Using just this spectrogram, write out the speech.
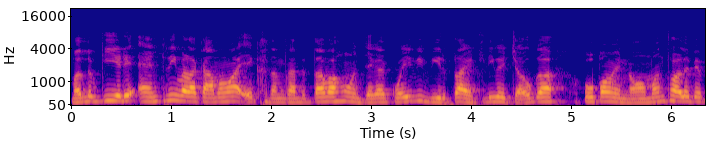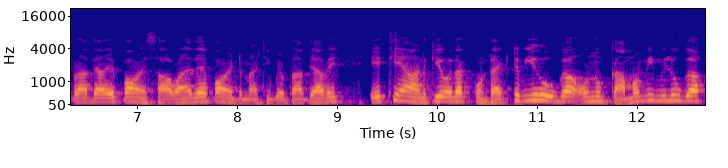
ਮਤਲਬ ਕਿ ਜਿਹੜੇ ਐਂਟਰੀ ਵਾਲਾ ਕੰਮ ਵਾ, ਇਹ ਖਤਮ ਕਰ ਦਿੱਤਾ ਵਾ। ਹੁਣ ਜੇਕਰ ਕੋਈ ਵੀ ਵੀਰ ਭਰਾ ਇਟਲੀ ਵਿੱਚ ਆਊਗਾ ਉਹ ਭਾਵੇਂ 9 ਮੰਥ ਵਾਲੇ ਪੇਪਰਾਂ ਤੇ ਆਵੇ, ਭਾਵੇਂ ਸਾਲ ਵਾਲੇ ਤੇ ਭਾਵੇਂ ਡੋਮੈਸਟਿਕ ਪੇਪਰਾਂ ਤੇ ਆਵੇ, ਇੱਥੇ ਆਣ ਕੇ ਉਹਦਾ ਕੰਟਰੈਕਟ ਵੀ ਹੋਊਗਾ, ਉਹਨੂੰ ਕੰਮ ਵੀ ਮਿਲੂਗਾ,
